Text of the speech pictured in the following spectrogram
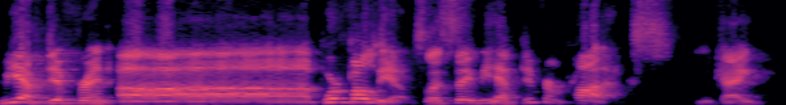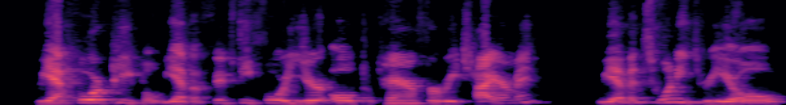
we have different uh, portfolios. Let's say we have different products. Okay, we have four people. We have a 54 year old preparing for retirement. We have a 23 year old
